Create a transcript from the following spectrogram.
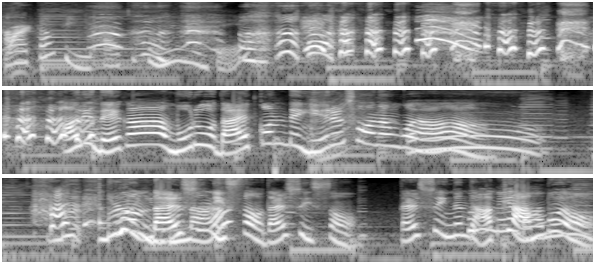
아, 딸이. 아니, 내가 모르고 날 건데 얘를 소환한 거야 오. 물론 날 있나? 수는 있어 날 수 있어 날 수 있는데 앞이 안 보여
